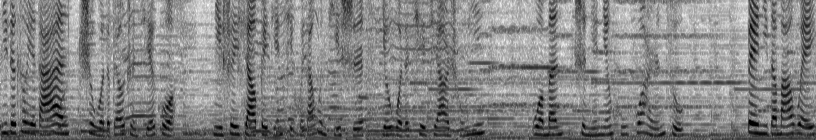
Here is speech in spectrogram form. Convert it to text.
你的作业答案是我的标准结果。你睡觉被点起回答问题时，有我的切切二重音。我们是黏黏糊糊二人组。被你的马尾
